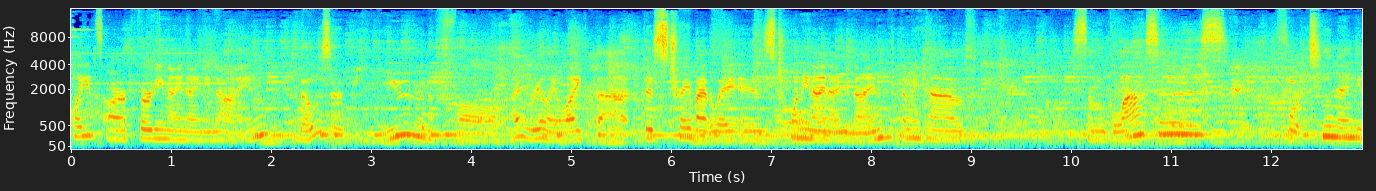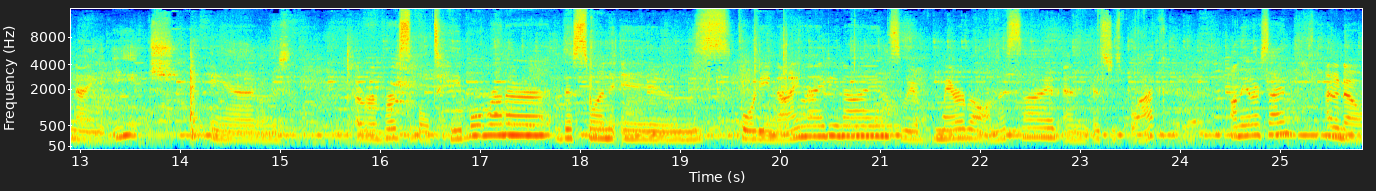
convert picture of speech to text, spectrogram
plates are $39.99. Those are beautiful. I really like that. This tray, by the way, is $29.99. Then we have some glasses, $14.99 each, reversible table runner. This one is $49.99. So we have Mirabel on this side, and it's just black on the other side. I don't know.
